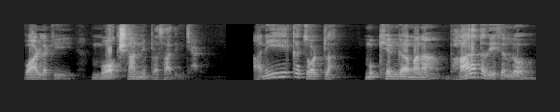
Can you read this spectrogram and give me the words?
వాళ్ళకి మోక్షాన్ని ప్రసాదించాడు. అనేక చోట్ల ముఖ్యంగా మన భారతదేశంలో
